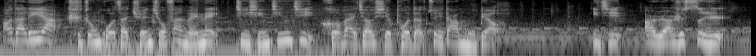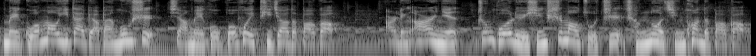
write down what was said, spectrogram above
澳大利亚是中国在全球范围内进行经济和外交胁迫的最大目标。以及二月二十四日，美国贸易代表办公室向美国国会提交的报告《二零二二年中国履行世贸组织承诺情况的报告》。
